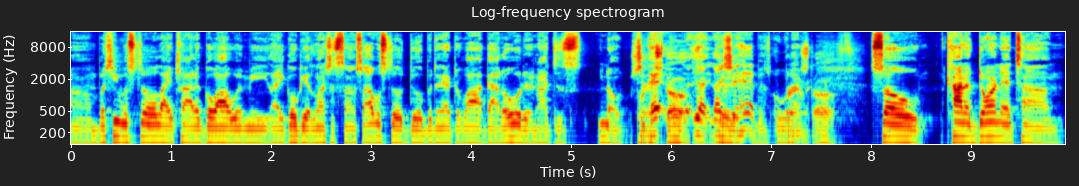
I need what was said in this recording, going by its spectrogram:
um, but she would still like try to go out with me, like go get lunch or something. So I would still do it. But then after a while, I got older, and I just, you know, shit, ha- off. yeah, like Yeah. shit happens or whatever. off. So kind of during that time,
